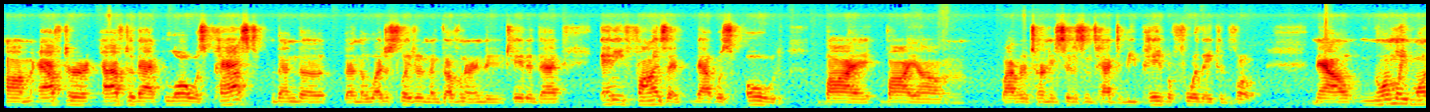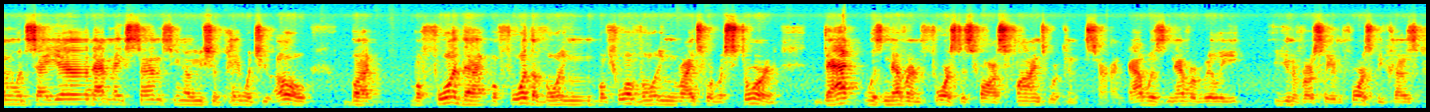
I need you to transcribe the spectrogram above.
um, after after that law was passed, then the then the legislature and the governor indicated that any fines that that was owed by by um, by returning citizens had to be paid before they could vote. Now, normally one would say, yeah, that makes sense. You know, you should pay what you owe. But before that, before the voting, before voting rights were restored, that was never enforced as far as fines were concerned. That was never really universally enforced because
